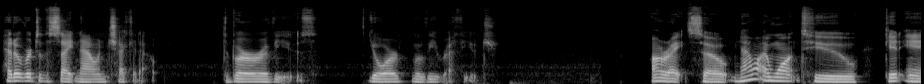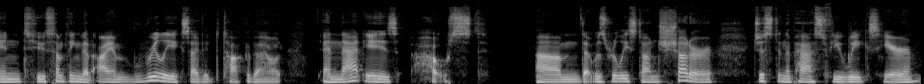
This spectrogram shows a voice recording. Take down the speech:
Head over to the site now and check it out. The Burrow Reviews, your movie refuge. All right, so now I want to get into something that I am really excited to talk about, and that is Host. Um, that was released on Shudder just in the past few weeks here.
